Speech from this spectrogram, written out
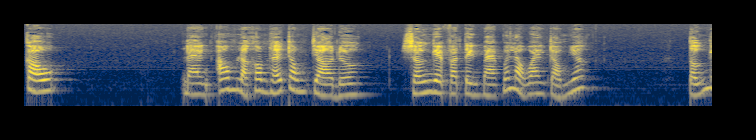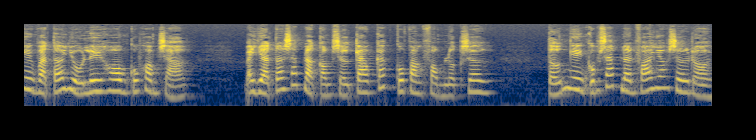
Cậu, đàn ông là không thể trông chờ được. Sự nghiệp và tiền bạc mới là quan trọng nhất. Tưởng nghiên và tớ dù ly hôn cũng không sợ. Bây giờ tớ sắp là cộng sự cao cấp của văn phòng luật sư. Tưởng nghiên cũng sắp lên phó giáo sư rồi.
